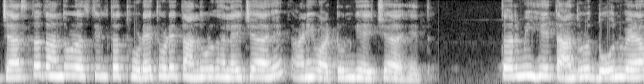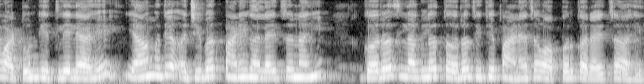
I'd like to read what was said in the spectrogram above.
जास्त तांदूळ असतील तर थोडे थोडे तांदूळ घालायचे आहेत आणि वाटून घ्यायचे आहेत. तर मी हे तांदूळ दोन वेळा वाटून घेतलेले आहे. यामध्ये अजिबात पाणी घालायचं नाही. गरज लागलं तरच इथे पाण्याचा वापर करायचा आहे.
